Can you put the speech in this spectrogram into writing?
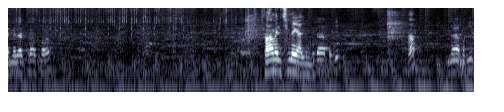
Memeler transparan. Tamamen içimde geldim. Bir daha yap bakayım. Ha? Bir daha yap bakayım.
